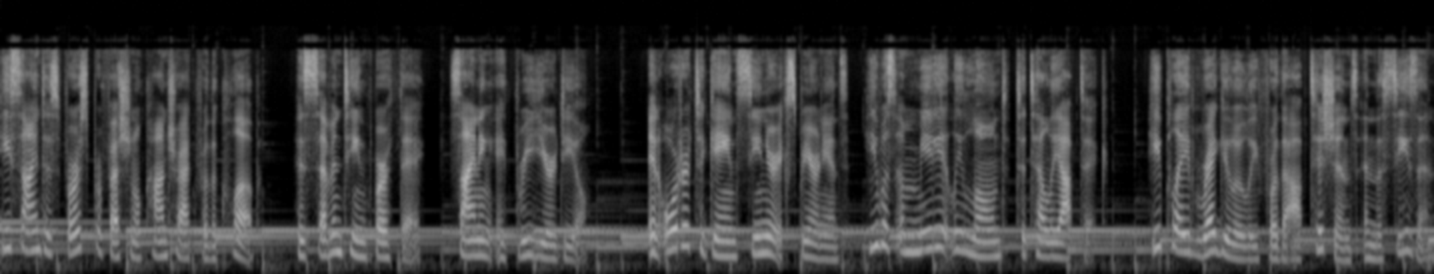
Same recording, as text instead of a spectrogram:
He signed his first professional contract for the club, his 17th birthday, signing a three year deal. In order to gain senior experience, he was immediately loaned to Teleoptik. He played regularly for the opticians in the season,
